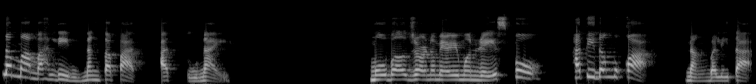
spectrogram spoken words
na mamahalin ng tapat at tunay. Mobile Journal Mary Monreyes po, hatid ang muka ng balita.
